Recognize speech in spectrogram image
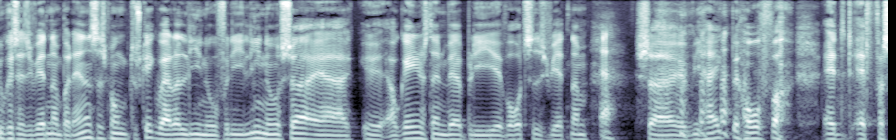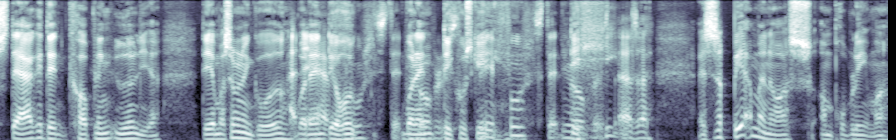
Du kan tage til Vietnam på et andet tidspunkt, du skal ikke være der lige nu, fordi lige nu så er øh, Afghanistan ved at blive øh, vores tids Vietnam. Ja. Så øh, vi har ikke behov for at, at forstærke den kobling yderligere. Det er mig simpelthen gået, Ej, hvordan det, hvordan håbløst. det kunne ske. Det er fuldstændig Det er håbløst. helt- Altså, Altså, så beder man også om problemer,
